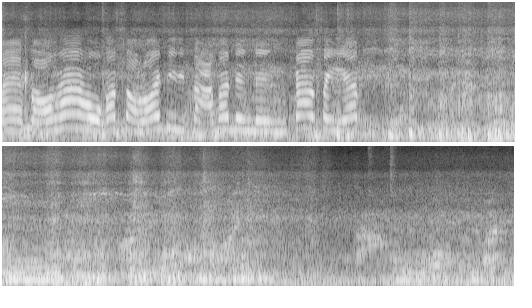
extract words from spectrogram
8256ครับ243ครับ1194ครับนะครับ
